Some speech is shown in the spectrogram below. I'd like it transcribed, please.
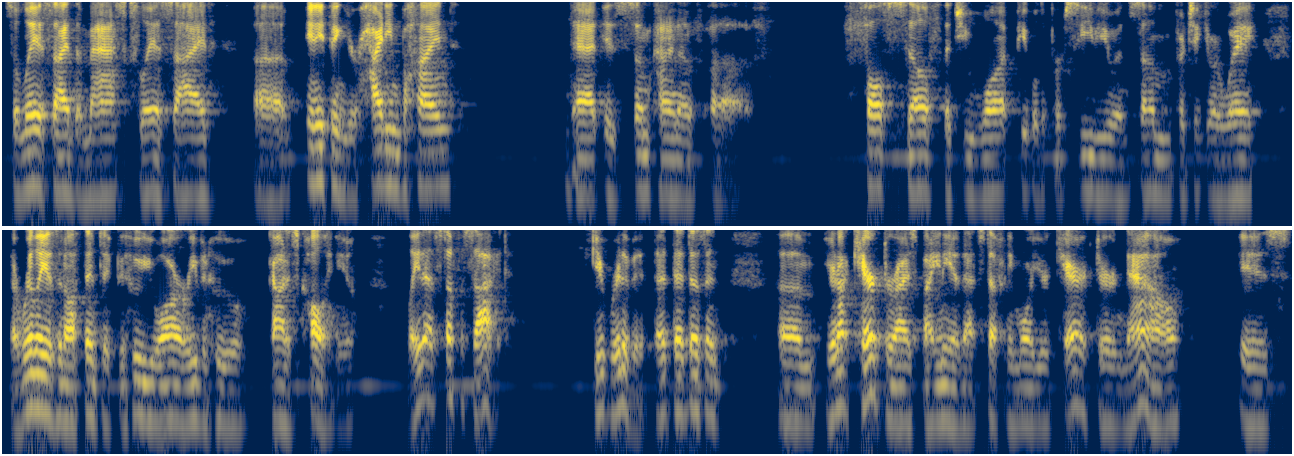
So lay aside the masks, lay aside uh, anything you're hiding behind that is some kind of uh, false self that you want people to perceive you in some particular way that really isn't authentic to who you are or even who God is calling you. Lay that stuff aside. Get rid of it. That that doesn't um, you're not characterized by any of that stuff anymore. Your character now is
